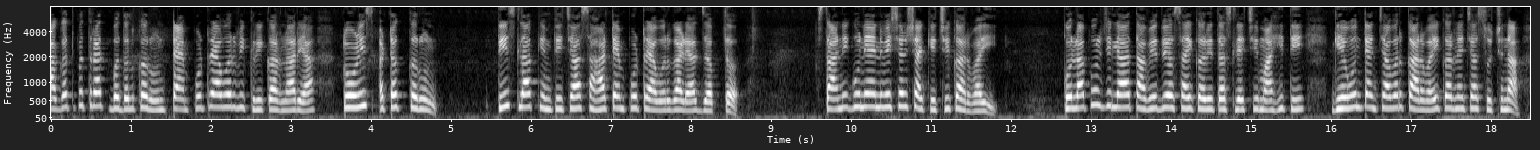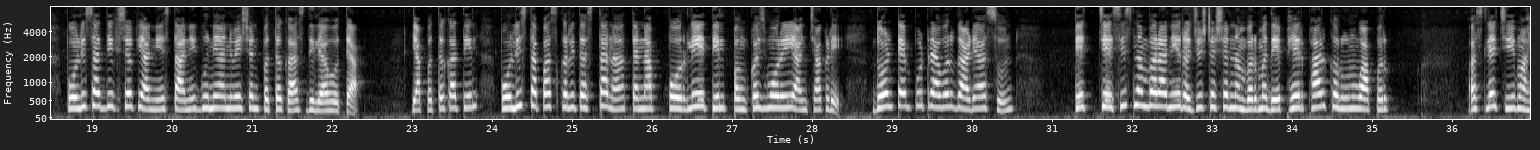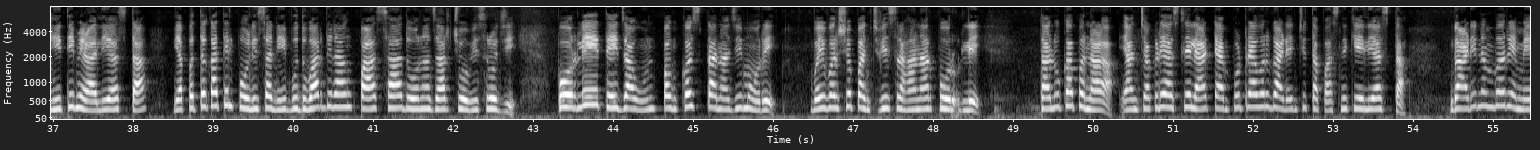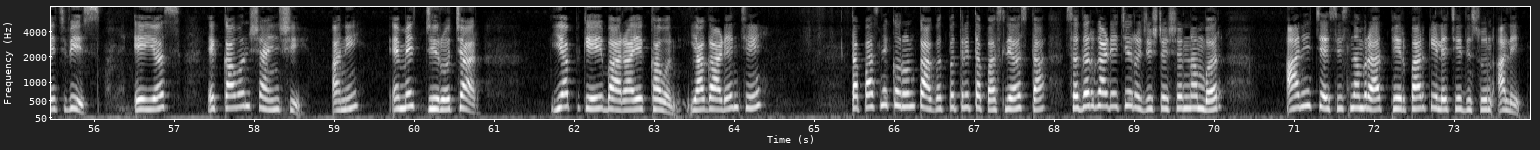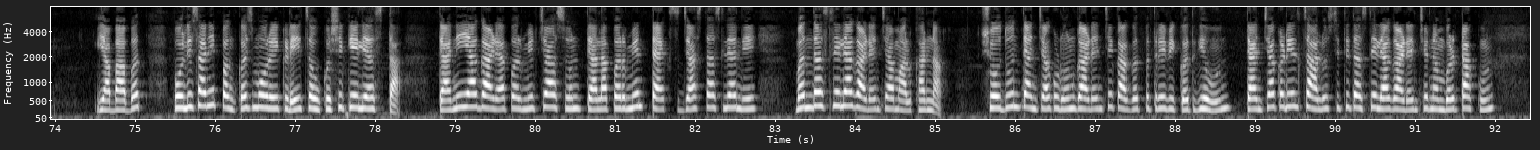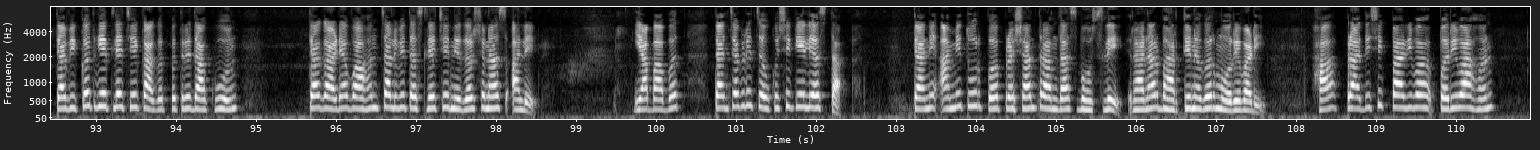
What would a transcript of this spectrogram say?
कागदपत्रात बदल करून टेम्पो ट्रॅव्हल विक्री करणाऱ्या टोळीस अटक करून तीस लाख किमतीच्या सहा टेम्पो ट्रॅव्हल गाड्या जप्त. स्थानिक गुन्हे अन्वेषण शाखेची कारवाई. कोल्हापूर जिल्ह्यात अवैध व्यवसाय करीत असल्याची माहिती घेऊन त्यांच्यावर कारवाई करण्याच्या सूचना पोलीस अधीक्षक यांनी स्थानिक गुन्हे अन्वेषण पथकास दिल्या होत्या. या पथकातील पोलीस तपास करीत असताना त्यांना पोर्ले येथील पंकज मोरे यांच्याकडे दोन टेम्पो ट्रॅव्हल गाड्या असून ते चेसिस नंबर आणि रजिस्ट्रेशन नंबरमध्ये फेरफार करून वापर असल्याची माहिती मिळाली असता या पथकातील पोलिसांनी बुधवार दिनांक पाच सहा दोन हजार चोवीस रोजी पोर्ले येथे जाऊन पंकज तानाजी मोरे वय वर्ष पंचवीस राहणार पोर्ले तालुका पन्हाळा यांच्याकडे असलेल्या टेम्पो ट्रॅव्हल गाड्यांची तपासणी केली असता गाडी नंबर एम एच वीस ए एस एक्कावन्न शहाऐंशी आणि एम एच झिरो चार एफ के बारा एक्कावन्न या गाड्यांची तपासणी करून कागदपत्रे तपासली असता सदर गाड्याचे रजिस्ट्रेशन नंबर आणि चेसिस नंबरात फेरफार केल्याचे दिसून आले. याबाबत पोलिसांनी पंकज मोरेकडे चौकशी केली असता त्याने या गाड्या परमिटच्या असून त्याला परमिट टॅक्स जास्त असल्याने बंद असलेल्या गाड्यांच्या मालकांना शोधून त्यांच्याकडून गाड्यांचे कागदपत्रे विकत घेऊन त्यांच्याकडील चालू स्थितीत असलेल्या गाड्यांचे नंबर टाकून त्या विकत घेतल्याचे कागदपत्रे दाखवून त्या गाड्या वाहन चालवित असल्याचे निदर्शनास आले. याबाबत त्यांच्याकडे चौकशी केली असता त्याने आम्ही उर्फ प्रशांत रामदास भोसले राहणार भारतीनगर मोरेवाडी. हा प्रादेशिक परिवा परिवाहन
